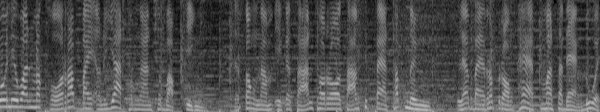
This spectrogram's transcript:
โดยในวันมาขอรับใบอนุญาตทำงานฉบับจริง จะต้องนำเอกสารทร38ทับหนึ่งและใบรับรองแพทย์มาแสดงด้วย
